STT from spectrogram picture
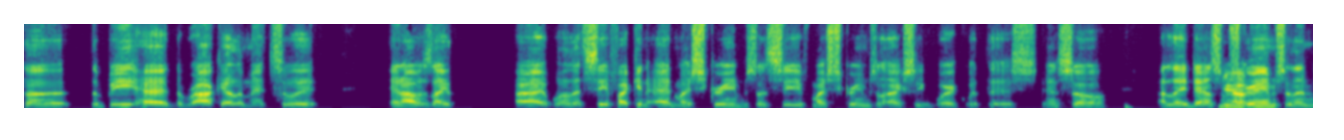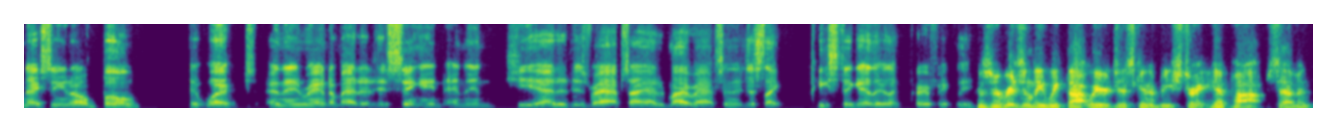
the the beat had the rock element to it, and I was like, all right, well let's see if I can add my screams. Let's see if my screams will actually work with this. And so I laid down some Yep. screams, and then next thing you know, boom. It worked, and then Random added his singing, and then he added his raps. I added my raps, and it just like pieced together like perfectly. Because originally we thought we were just going to be straight hip hop, seven,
